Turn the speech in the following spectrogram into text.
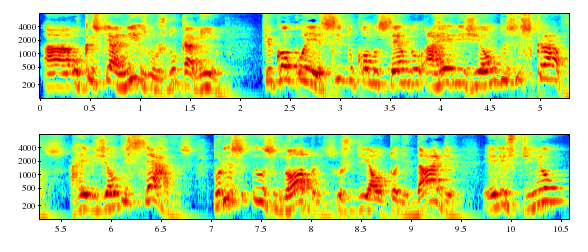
a, o cristianismo do caminho ficou conhecido como sendo a religião dos escravos, a religião dos servos. Por isso que os nobres, os de autoridade, eles tinham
